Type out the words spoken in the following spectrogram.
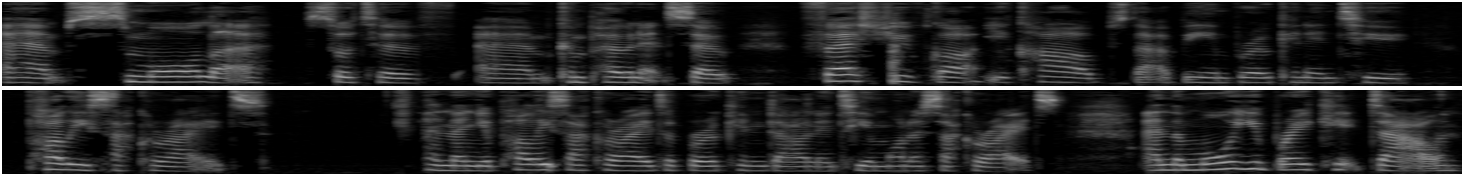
um, smaller sort of um, components. So first you've got your carbs that are being broken into polysaccharides. And then your polysaccharides are broken down into your monosaccharides. And the more you break it down,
